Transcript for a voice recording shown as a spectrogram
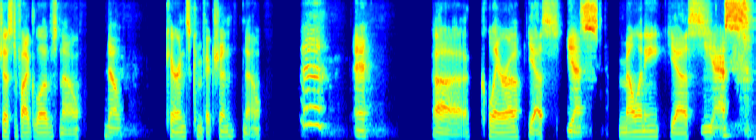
Justified gloves. No. No. Karen's conviction. No. Eh. Eh. Uh, Clara. Yes. Yes. Melanie, yes. Yes.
